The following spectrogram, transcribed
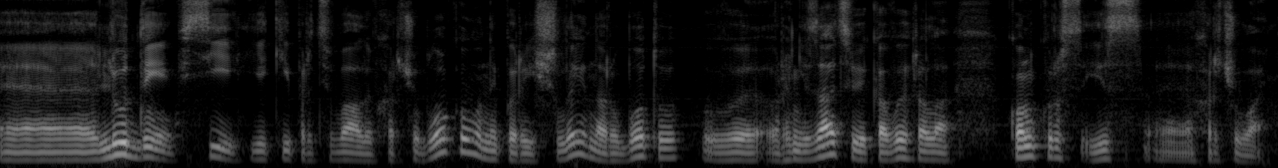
Е, Люди, всі, які працювали в харчоблоку, вони перейшли на роботу в організацію, яка виграла конкурс із е, харчування.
